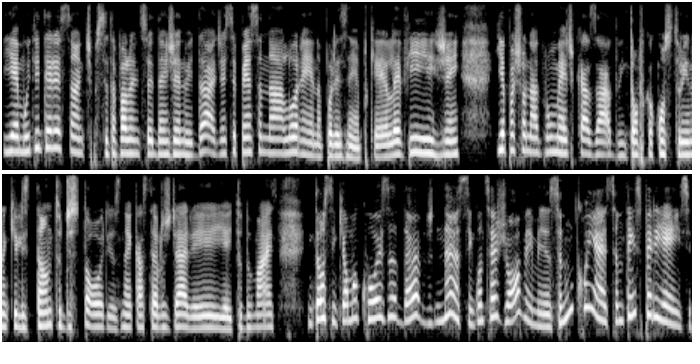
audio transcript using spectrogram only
E é muito interessante, tipo, você está falando isso aí da ingenuidade, aí você pensa na Lorena, por exemplo, que ela é virgem e apaixonada por um médico casado, então fica construindo aquele tanto de histórias, né, castelos de areia e tudo mais. Então, assim, que é uma coisa, da, né, assim, quando você é jovem mesmo, você não conhece, você não tem experiência.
